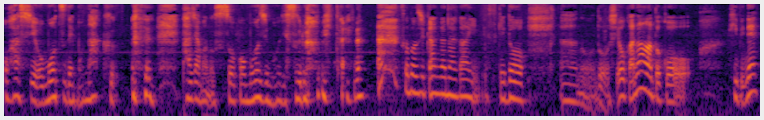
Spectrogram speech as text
お箸を持つでもなく パジャマの裾をこうもじもじするみたいな その時間が長いんですけどあのどうしようかなとこう日々ね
